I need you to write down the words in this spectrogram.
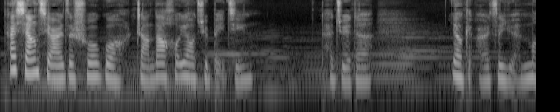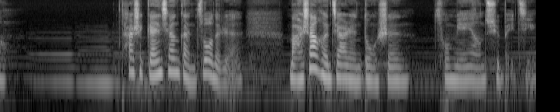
他想起儿子说过，长大后要去北京，他觉得要给儿子圆梦。他是敢想敢做的人，马上和家人动身，从绵阳去北京。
